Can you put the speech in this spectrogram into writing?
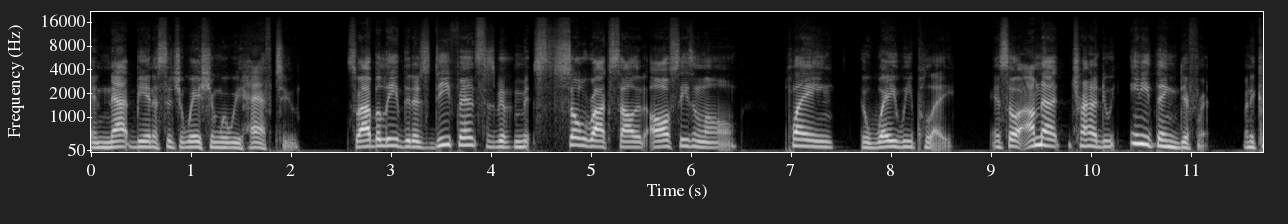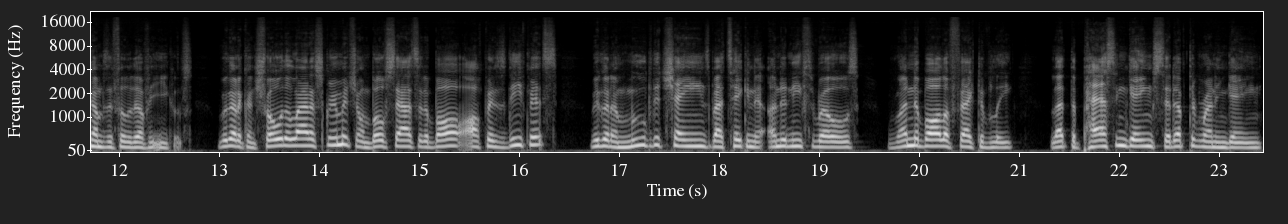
and not be in a situation where we have to. So I believe that his defense has been so rock solid all season long, playing the way we play. And so I'm not trying to do anything different when it comes to Philadelphia Eagles. We're going to control the line of scrimmage on both sides of the ball, offense, defense. We're going to move the chains by taking the underneath throws, run the ball effectively, let the passing game set up the running game.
